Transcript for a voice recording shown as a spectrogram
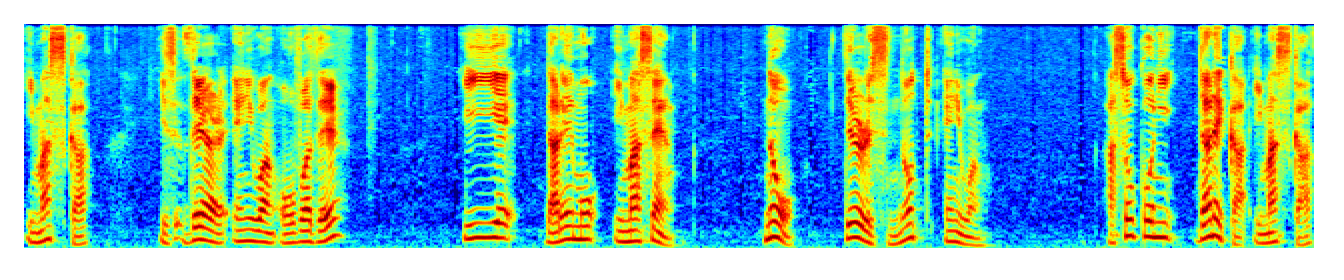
いますか ?Is there anyone over there? いいえ、誰もいません。No, there is not anyone. あそこに誰かいますか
